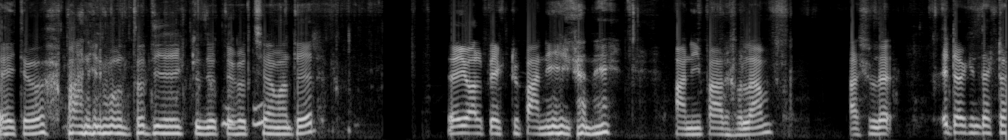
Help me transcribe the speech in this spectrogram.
এই তো পানির মধ্য দিয়ে একটু যেতে হচ্ছে আমাদের। এই অল্প একটু পানি এখানে, পানি পার হলাম। আসলে এটাও কিন্তু একটা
